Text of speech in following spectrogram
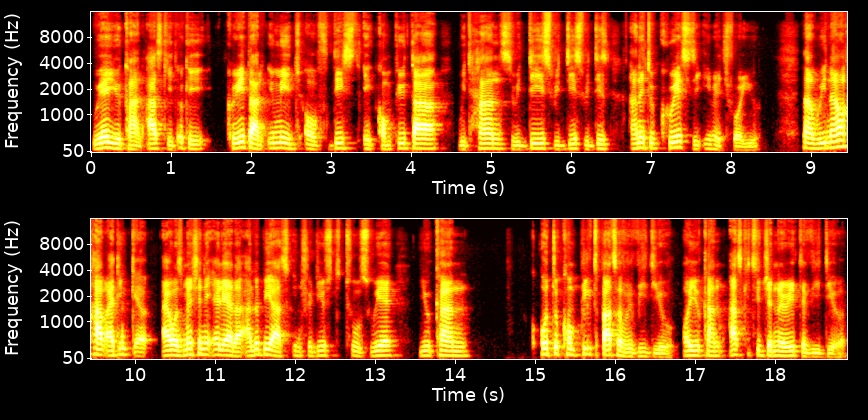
where you can ask it, okay, create an image of this a computer with hands, with this, with this, with this, and it will create the image for you. Now we now have, I think uh, I was mentioning earlier that Adobe has introduced tools where you can auto-complete part of a video, or you can ask it to generate a video.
